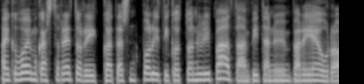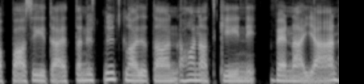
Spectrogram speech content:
aika voimakasta retoriikkaa tässä nyt poliitikot on ylipäätään pitänyt ympäri Eurooppaa siitä, että nyt, nyt laitetaan hanat kiinni Venäjään.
